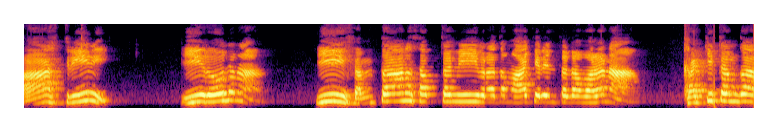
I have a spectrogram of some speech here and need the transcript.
ఆ స్త్రీని ఈ రోజున ఈ సంతాన సప్తమి వ్రతం ఆచరించడం వలన ఖచ్చితంగా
